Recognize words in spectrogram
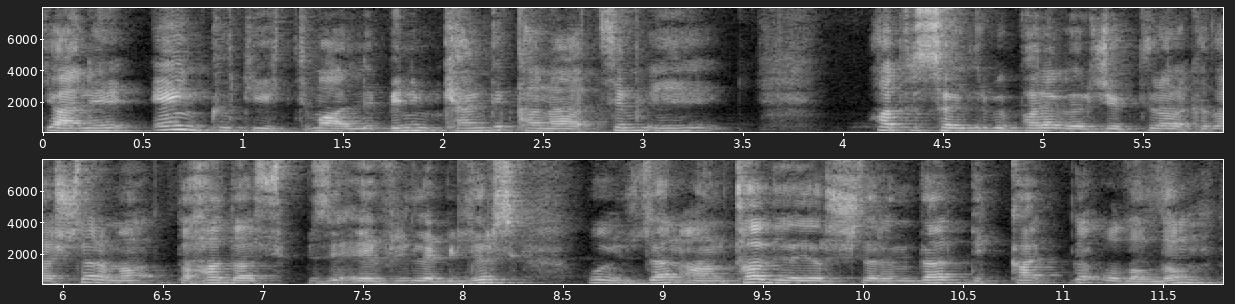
Yani en kötü ihtimalle benim kendi kanaatim e, hatır sayılır bir para verecektir arkadaşlar ama daha da sürprize evrilebilir. O yüzden Antalya yarışlarında dikkatli olalım.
